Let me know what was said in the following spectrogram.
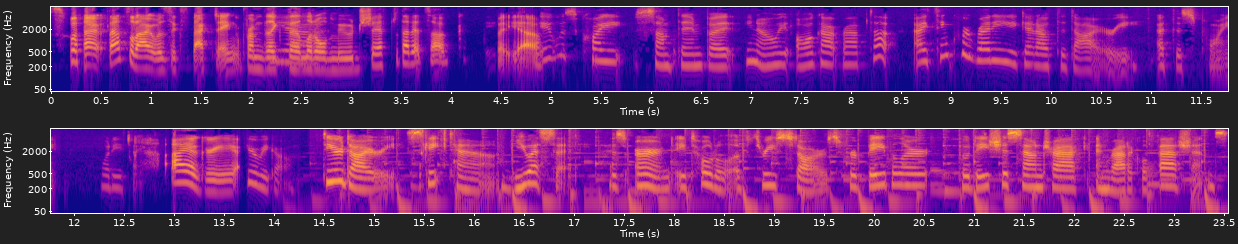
that's, what I, that's what I was expecting from like Yeah. the little mood shift that it took. But yeah. It was quite something, but you know, it all got wrapped up. I think we're ready to get out the diary at this point. What do you think? I agree. Here we go. Dear Diary, Skate Town, USA has earned a total of three stars for Babe Alert, Bodacious Soundtrack, and Radical Fashions,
